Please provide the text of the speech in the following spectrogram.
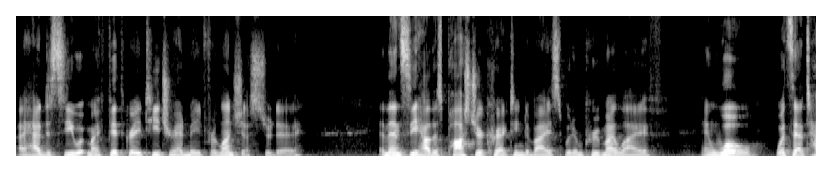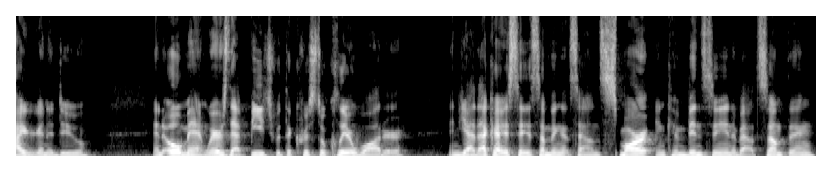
I had to see what my fifth grade teacher had made for lunch yesterday, and then see how this posture correcting device would improve my life. And whoa, what's that tiger gonna do? And oh man, where's that beach with the crystal clear water? And yeah, that guy says something that sounds smart and convincing about something.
